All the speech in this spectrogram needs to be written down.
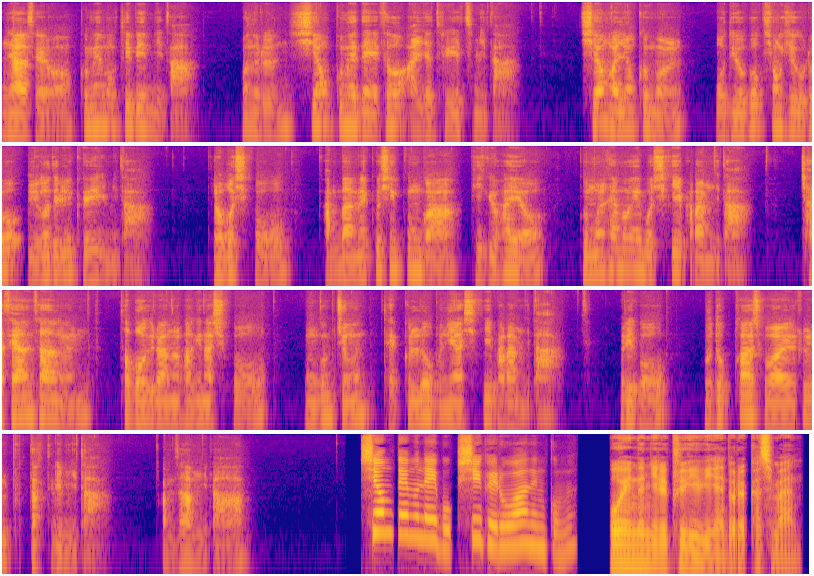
안녕하세요. 꿈해몽TV입니다. 오늘은 시험 꿈에 대해서 알려드리겠습니다. 시험 관련 꿈을 오디오북 형식으로 읽어드릴 계획입니다. 들어보시고 간밤에 꾸신 꿈과 비교하여 꿈을 해몽해 보시기 바랍니다. 자세한 사항은 더보기란을 확인하시고 궁금증은 댓글로 문의하시기 바랍니다. 그리고 구독과 좋아요를 부탁드립니다. 감사합니다. 시험 때문에 몹시 괴로워하는 꿈. 꼬여있는 일을 풀기 위해 노력하지만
